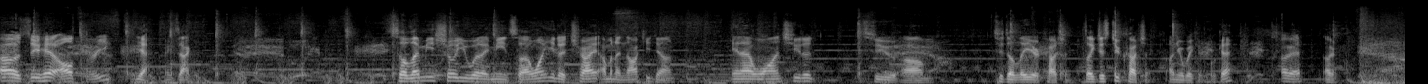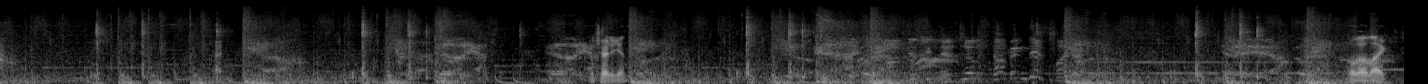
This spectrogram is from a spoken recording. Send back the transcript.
Oh, so you hit all three? Yeah, exactly. So let me show you what I mean. So I want you to try. I'm gonna knock you down, and I want you to to um to delay your crouch tech. Like just do crouch tech on your up, okay? Okay. Okay. Let me try it again. Oh, they're like.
